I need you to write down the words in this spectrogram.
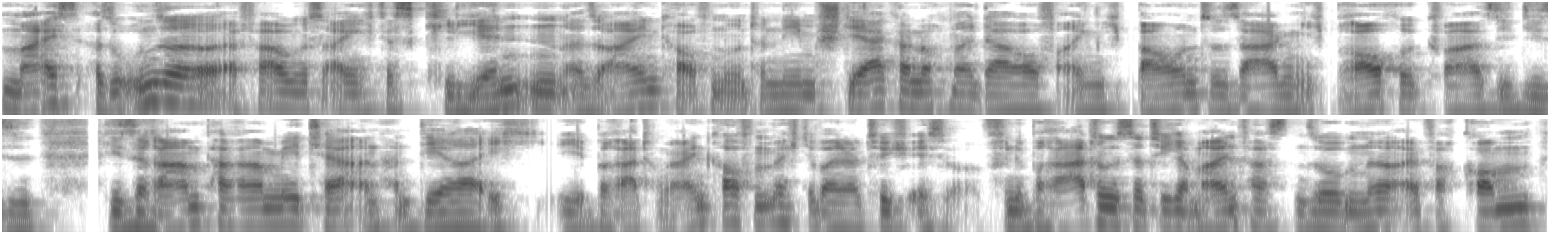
meist, also unsere Erfahrung ist eigentlich, dass Klienten, also einkaufende Unternehmen, stärker nochmal darauf eigentlich bauen, zu sagen, ich brauche quasi diese, diese Rahmenparameter, anhand derer ich Beratung einkaufen möchte, weil natürlich ist, für eine Beratung ist natürlich am einfachsten so, ne, einfach kommen,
